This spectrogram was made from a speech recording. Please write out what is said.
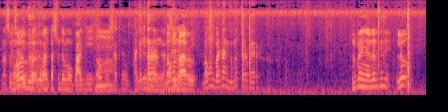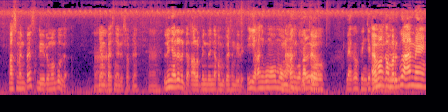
Langsung Oh, lu tidur bukan pas sudah mau pagi. Oh, Hmm. saat itu pagi geter. bangun Masih baru. bangun badan gemeter per. Lu pernah nyadar gak sih? Lu pas main PS di rumah gua gak Ah. yang PS nya di shopnya Ah. lu nyadar gak kalau pintunya kebuka sendiri Iya kan gua ngomong Nah, kan gua kalau itu. lu. Lah kau pinjam. emang kamar gua aneh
